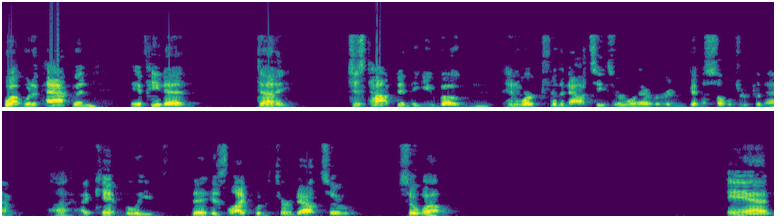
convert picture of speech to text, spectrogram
what would have happened if he'd have done it, just hopped in the U boat and, and worked for the Nazis or whatever and been a soldier for them. I can't believe that his life would have turned out so so well. And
